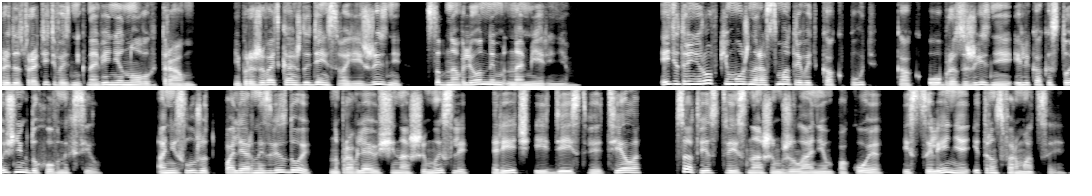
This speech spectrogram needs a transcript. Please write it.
предотвратить возникновение новых травм и проживать каждый день своей жизни с обновленным намерением. Эти тренировки можно рассматривать как путь, как образ жизни или как источник духовных сил. Они служат полярной звездой, направляющей наши мысли, речь и действия тела в соответствии с нашим желанием покоя, исцеления и трансформации.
